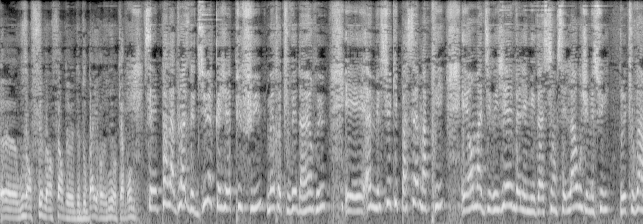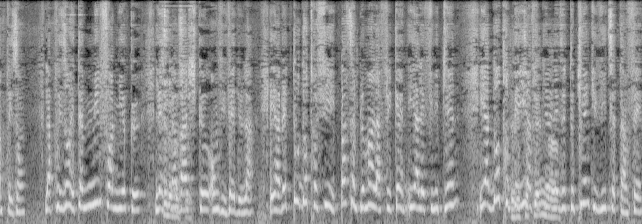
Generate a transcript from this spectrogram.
euh, vous enfuir de l'enfer de, de Dubaï et revenir au Cameroun? C'est par la grâce de Dieu que j'ai pu fuir, me retrouver dans une rue. Et un monsieur qui passait m'a pris et on m'a dirigé vers l'immigration. C'est là où je me suis retrouvée en prison. La prison était mille fois mieux que l'esclavage qu'on vivait de là. Et avec toutes d'autres filles, pas simplement l'africaine, il y a les philippiennes, il y a d'autres pays africains, euh, les Éthiopiens qui vivent cet enfer.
